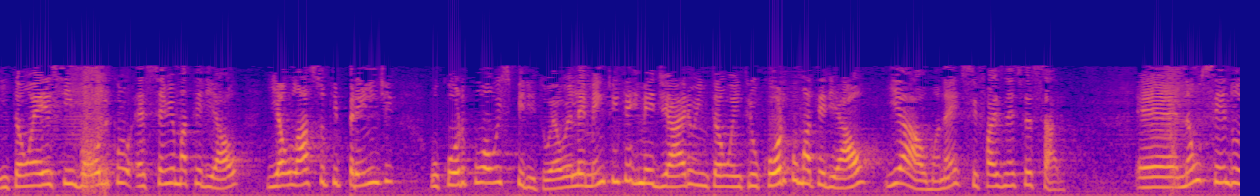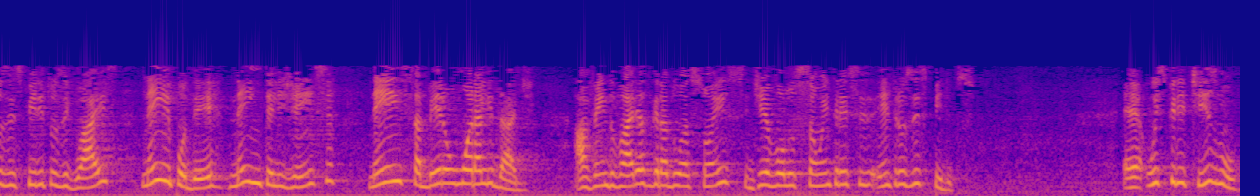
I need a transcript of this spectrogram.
Então é esse invólucro, é semimaterial e é o laço que prende o corpo ao espírito. É o elemento intermediário, então, entre o corpo material e a alma, né? Se faz necessário. É, não sendo os espíritos iguais, nem em poder, nem em inteligência, nem em saber ou moralidade, havendo várias graduações de evolução entre, esses, entre os espíritos. É, o espiritismo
